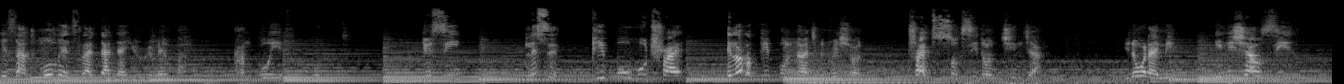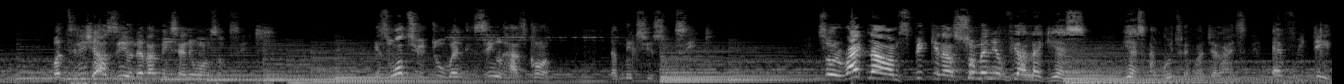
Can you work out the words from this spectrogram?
It's at moments like that that you remember, I'm going for gold. You see, listen, people who try, a lot of people in our generation try to succeed on ginger. You know what I mean? Initial zeal. But initial zeal never makes anyone succeed. It's what you do when the zeal has gone that makes you succeed. So right now I'm speaking and so many of you are like, yes, yes, I'm going to evangelize every day,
